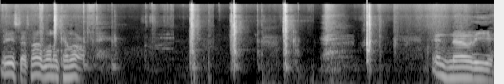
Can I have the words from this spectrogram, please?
This does not want to come off. And now the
